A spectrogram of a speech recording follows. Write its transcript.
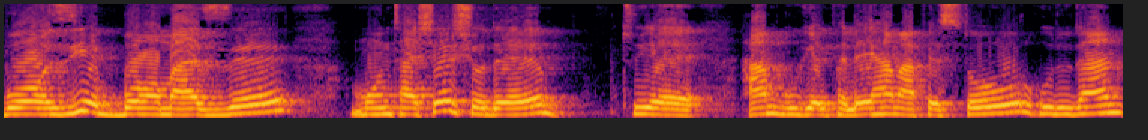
بازی بامزه منتشر شده توی هم Google Play هم App Store حدودا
